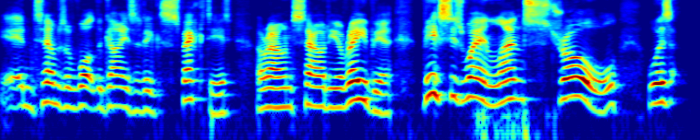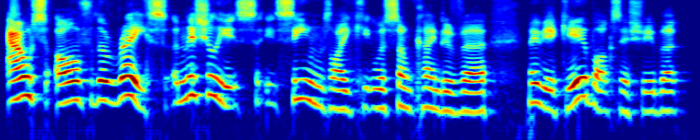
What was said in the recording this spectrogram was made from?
in terms of what the guys had expected around Saudi Arabia. This is when Lance Stroll was out of the race. Initially, it's, it seemed like it was some kind of uh, maybe a gearbox issue, but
